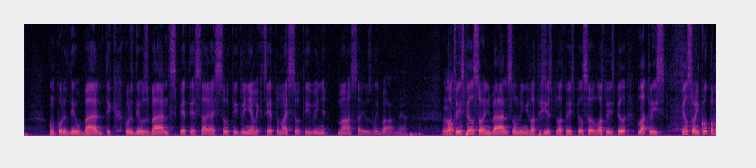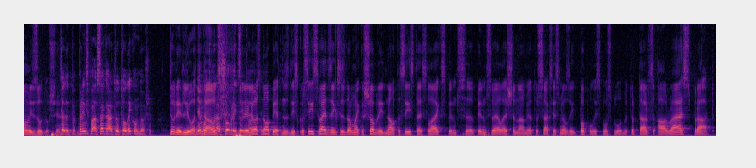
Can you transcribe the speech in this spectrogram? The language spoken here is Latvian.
Un kuras divas bērni, tik, kuras divas bērnas pietiesāja aizsūtīt, viņa ielika cietumā, aizsūtīja viņa māsai uz Libānu. Ja? Nu, Latvijas pilsoņu bērns un viņi Latvijas, Latvijas, pilso, Latvijas, pil, Latvijas pilsoņi kopumā ir zuduši. Ja. Tad, principā, sakārtot to likumdošanu. Tur ir ļoti Ņemot daudz, tur situāciju. ir ļoti nopietnas diskusijas vajadzīgas. Es domāju, ka šobrīd nav tas īstais laiks pirms, pirms vēlēšanām, jo tur sāksies milzīgi populismu uzplūde. Tur tāds ārvēs prātu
